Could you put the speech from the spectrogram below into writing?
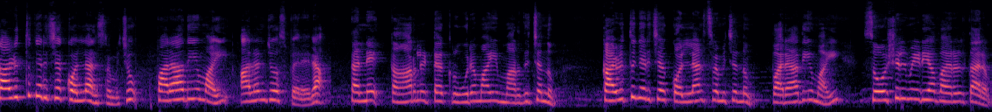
കഴുത്തു ഞെരിച്ച് കൊല്ലാൻ ശ്രമിച്ചു. പരാതിയുമായി അലൻ ജോസ് പെരേര. തന്നെ കാറിലിട്ട് ക്രൂരമായി മർദ്ദിച്ചെന്നും കഴുത്തു ഞെരിച്ച് കൊല്ലാൻ ശ്രമിച്ചെന്നും പരാതിയുമായി സോഷ്യൽ മീഡിയ വൈറൽ താരം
